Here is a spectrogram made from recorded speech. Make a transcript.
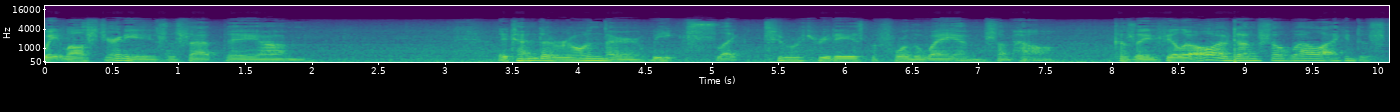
weight loss journeys is that they um, they tend to ruin their weeks like two or three days before the weigh-in somehow because they feel like oh I've done so well I can just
